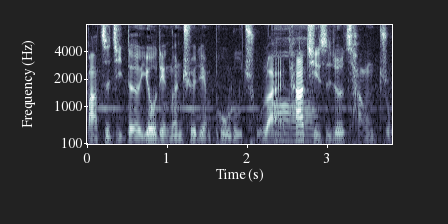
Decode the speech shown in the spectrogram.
把自己的优点跟缺点暴露出来，他其实就是藏拙。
